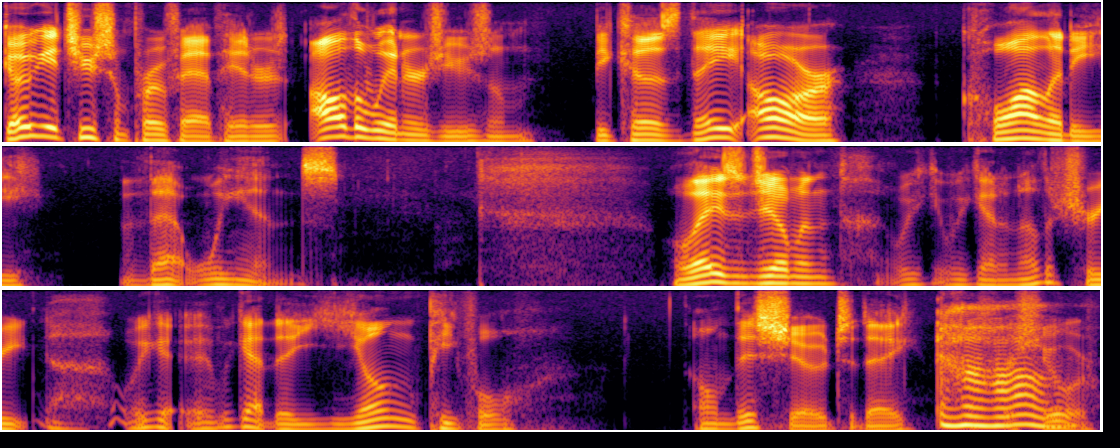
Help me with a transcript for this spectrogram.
go get you some Profab headers. All the winners use them because they are quality that wins. Well, ladies and gentlemen, we we got another treat. We got we got the young people on this show today Uh-huh. for sure.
